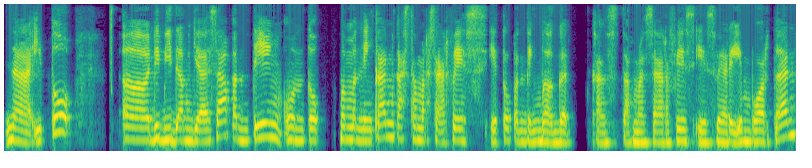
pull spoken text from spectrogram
Nah, itu uh, di bidang jasa penting untuk mementingkan customer service. Itu penting banget. Customer service is very important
